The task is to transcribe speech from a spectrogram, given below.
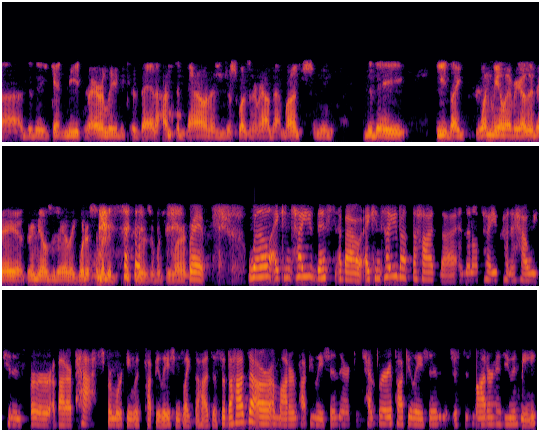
Uh, did they get meat rarely because they had hunted down and just wasn't around that much? I mean, did they eat like one meal every other day or three meals a day? Like, what are some of the particulars of what you learned? Right. Well, I can tell you this about I can tell you about the Hadza, and then I'll tell you kind of how we can infer about our past from working with populations like the Hadza. So the Hadza are a modern population; they're a contemporary population, just as modern as you and me.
